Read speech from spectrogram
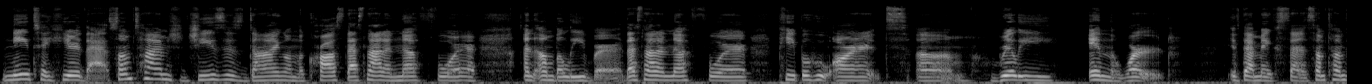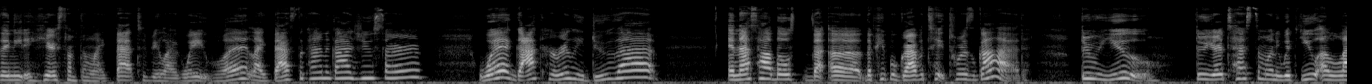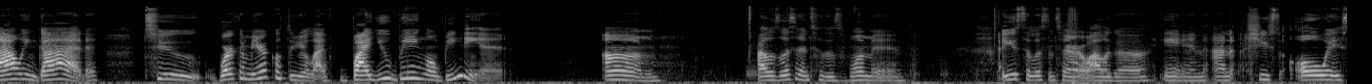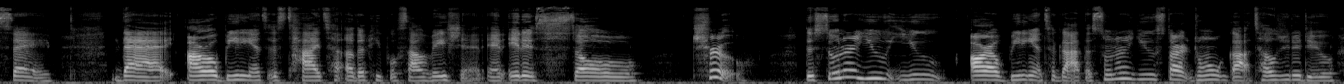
need to hear that. Sometimes Jesus dying on the cross, that's not enough for an unbeliever. That's not enough for people who aren't um, really in the word. If that makes sense. Sometimes they need to hear something like that to be like, wait, what? Like, that's the kind of God you serve? What? God could really do that? And that's how those the, uh, the people gravitate towards God through you, through your testimony, with you allowing God to work a miracle through your life by you being obedient. Um, I was listening to this woman. I used to listen to her a while ago, and I, she used to always say that our obedience is tied to other people's salvation, and it is so true. The sooner you you are obedient to God, the sooner you start doing what God tells you to do,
